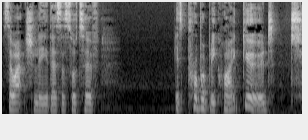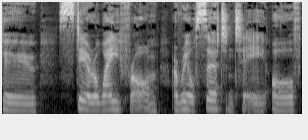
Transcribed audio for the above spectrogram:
So actually there's a sort of it's probably quite good to steer away from a real certainty of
